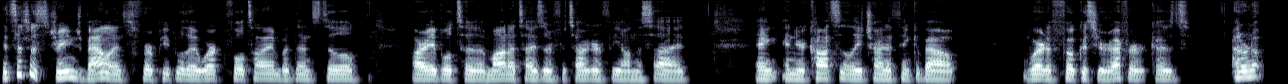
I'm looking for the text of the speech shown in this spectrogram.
it's such a strange balance for people that work full time, but then still are able to monetize their photography on the side. And and you're constantly trying to think about where to focus your effort because I don't know.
